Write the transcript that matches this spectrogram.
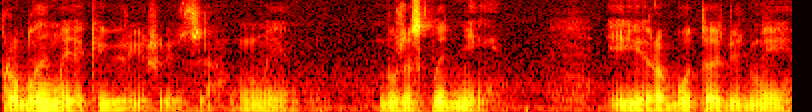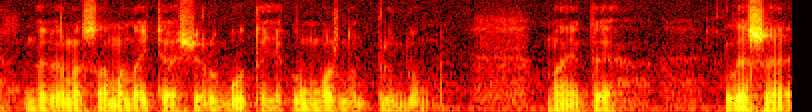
Проблеми, які вирішуються, вони дуже складні. І робота з людьми, мабуть, сама найтяжча робота, яку можна придумати. Знаєте, лише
